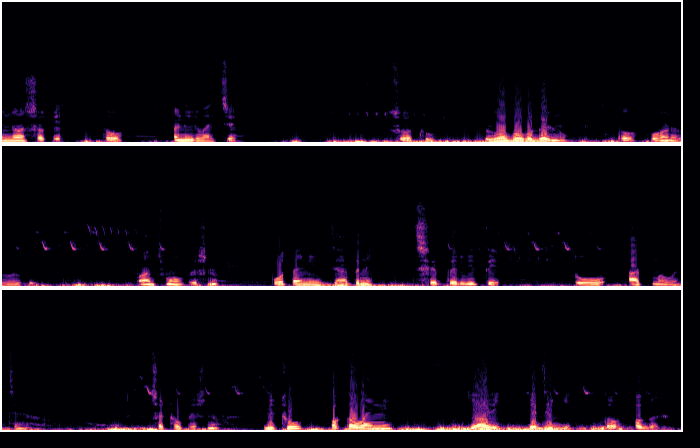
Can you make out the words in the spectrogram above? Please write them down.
ન શકે, તો અનિર્વાચ્ય. ચોથું, લોભ વગરનું, તો વણલોભી પાંચમો પ્રશ્ન, પોતાની જાતને છેતરવી તે, તો આત્મવંચના. છઠ્ઠો પ્રશ્ન, મીઠું પકવવાની ક્યારી કે જગ્યા, તો અગર.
